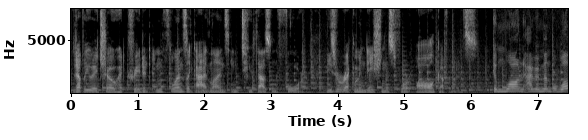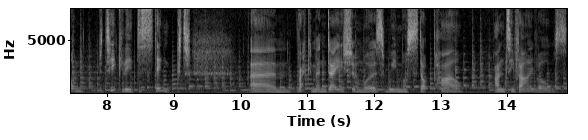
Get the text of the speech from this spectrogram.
The WHO had created influenza guidelines in 2004. These were recommendations for all governments. And one, I remember one particularly distinct um, recommendation was we must stockpile antivirals,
